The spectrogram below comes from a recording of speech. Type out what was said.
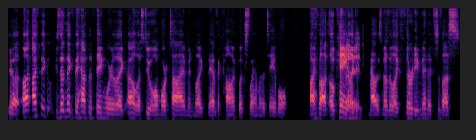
Yeah, I, I think because then like they have the thing where like, oh, let's do it one more time, and like they have the comic book slam on the table. I thought, okay, Right. like now there's another like 30 minutes of us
